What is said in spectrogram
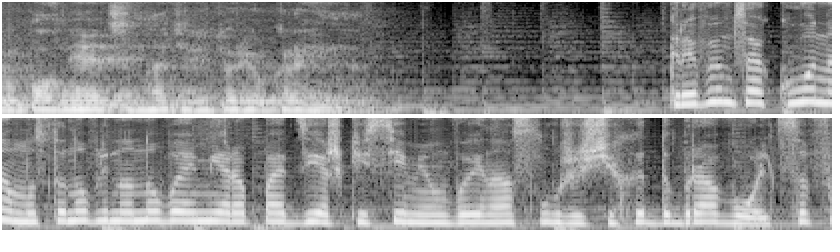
выполняются на территории Украины. Краевым законом установлена новая мера поддержки семьям военнослужащих и добровольцев.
